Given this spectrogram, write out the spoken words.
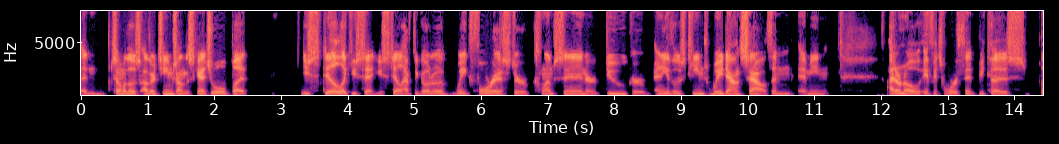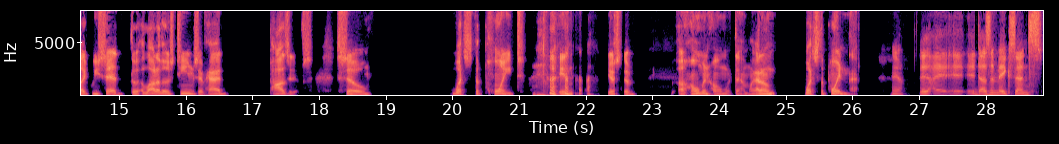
and some of those other teams on the schedule, but you still, like you said, you still have to go to Wake Forest or Clemson or Duke or any of those teams way down south. And I mean, I don't know if it's worth it because, like we said, the, a lot of those teams have had positives. So, what's the point in just a a home and home with them? Like, I don't what's the point in that? Yeah, it, it, it doesn't make sense.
